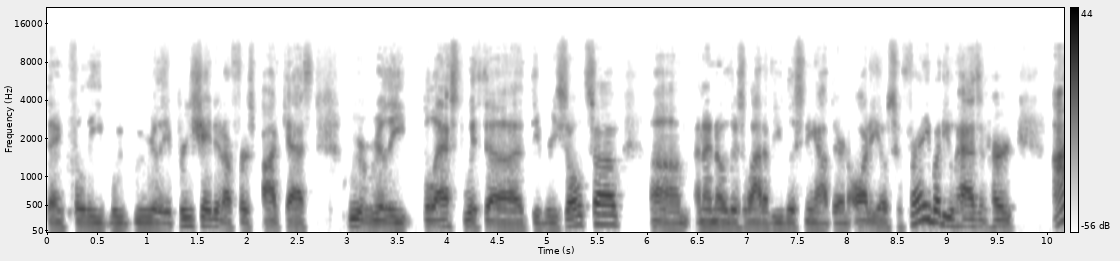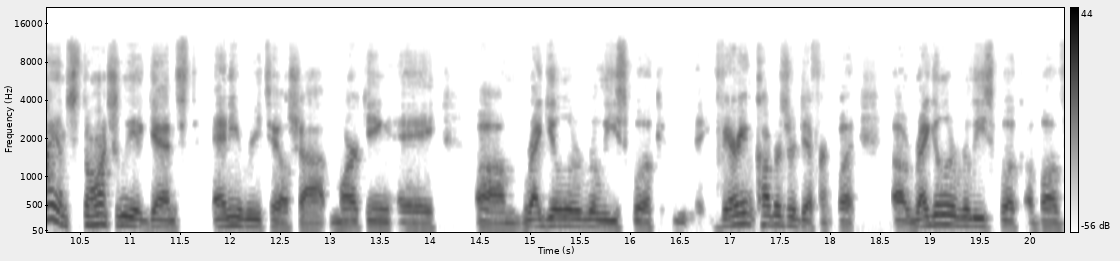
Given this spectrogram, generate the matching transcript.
thankfully, we, we really appreciate it. Our first podcast, we were really blessed with uh, the results of. Um, and I know there's a lot of you listening out there in audio. So, for anybody who hasn't heard, I am staunchly against any retail shop marking a um, regular release book. Variant covers are different, but a regular release book above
